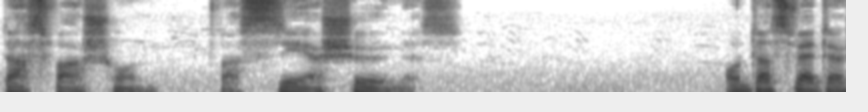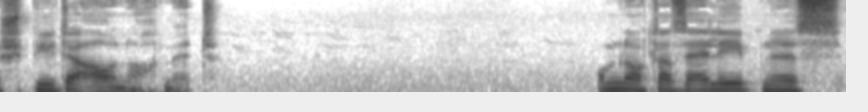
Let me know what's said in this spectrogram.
das war schon etwas sehr Schönes. Und das Wetter spielte auch noch mit. Um noch das Erlebnis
